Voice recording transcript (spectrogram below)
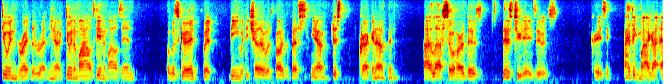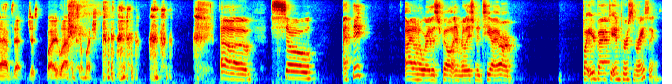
doing right the you know doing the miles, getting the miles in. It was good, but being with each other was probably the best. You know, just cracking up and I laughed so hard those those two days. It was crazy. I think my I got abs at just by laughing so much. Um, so I think I don't know where this fell in relation to TIR, but you're back to in-person racing,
